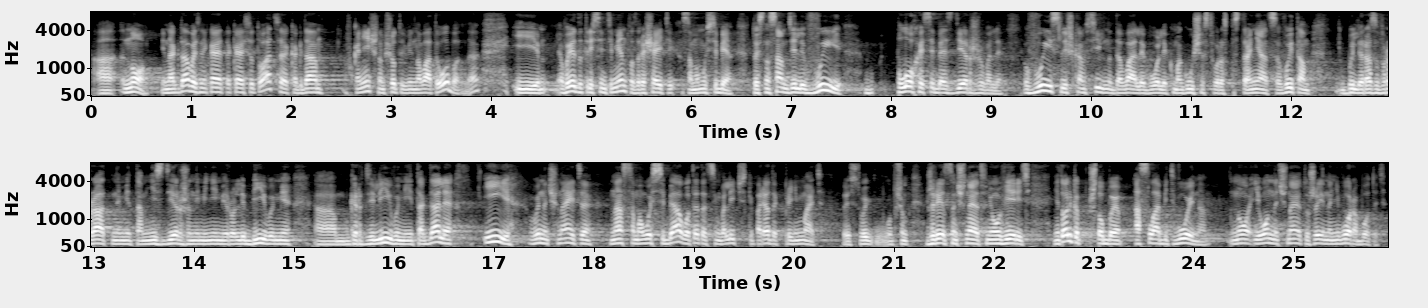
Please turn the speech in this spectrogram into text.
А, но иногда возникает такая ситуация, когда в конечном счете виноваты оба, да, и вы этот ресентимент возвращаете самому себе. То есть на самом деле вы плохо себя сдерживали, вы слишком сильно давали воле к могуществу распространяться, вы там были развратными, там, несдержанными, немиролюбивыми, э, горделивыми и так далее, и вы начинаете на самого себя вот этот символический порядок принимать. То есть вы, в общем, жрец начинает в него верить не только, чтобы ослабить воина, но и он начинает уже и на него работать.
